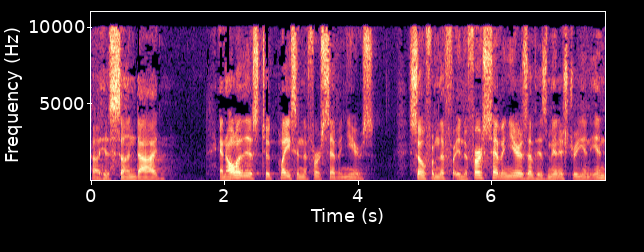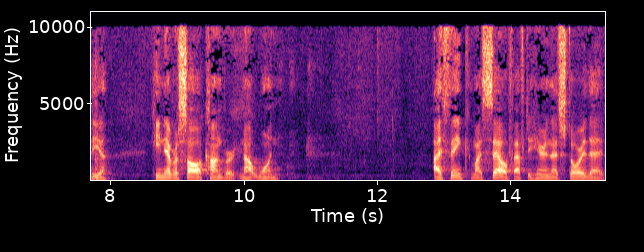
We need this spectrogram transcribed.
Uh, his son died. And all of this took place in the first seven years. So, from the, in the first seven years of his ministry in India, he never saw a convert, not one. I think myself, after hearing that story, that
